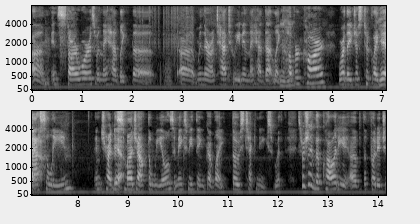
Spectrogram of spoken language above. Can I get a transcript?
um, in Star Wars when they had like the uh, when they're on Tatooine and they had that like Mhm. hover car where they just took like Yeah. Vaseline and tried to Yeah. smudge out the wheels. It makes me think of like those techniques with, especially the quality of the footage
